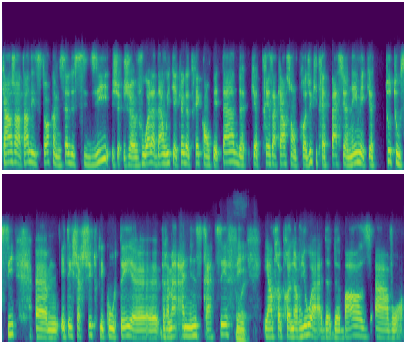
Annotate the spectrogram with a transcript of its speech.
quand j'entends des histoires comme celle de Sidi, je, vois là-dedans, oui, quelqu'un de très compétent, qui a très à cœur son produit, qui est très passionné, mais qui a tout aussi euh, été chercher tous les côtés euh, vraiment administratifs et, et entrepreneuriaux à, de, de, base à avoir.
